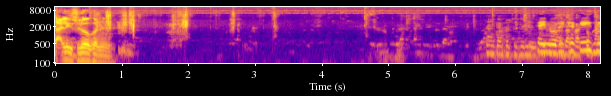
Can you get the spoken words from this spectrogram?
কালি ছিল ওখানে। এই নদী থেকেই যে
